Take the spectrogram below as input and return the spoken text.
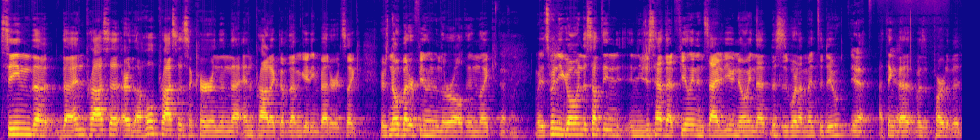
seeing the the end process or the whole process occur and then the end product of them getting better. It's like there's no better feeling in the world and like Definitely it's when you go into something and you just have that feeling inside of you, knowing that this is what I'm meant to do. Yeah, I think yeah. that was a part of it.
